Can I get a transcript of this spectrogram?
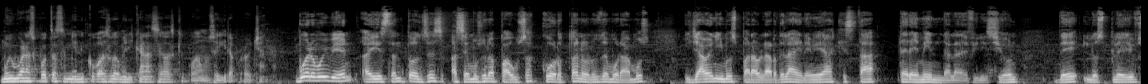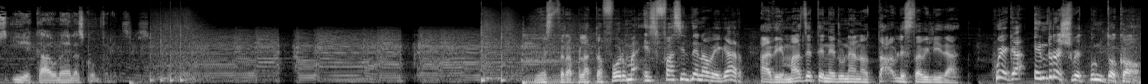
muy buenas cuotas también en Copa Sudamericana, Sebas, que podemos seguir aprovechando. Bueno, muy bien, ahí está entonces. Hacemos una pausa corta, no nos demoramos y ya venimos para hablar de la NBA que está tremenda la definición de los playoffs y de cada una de las conferencias. Nuestra plataforma es fácil de navegar, además de tener una notable estabilidad. Juega en rushbet.com.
